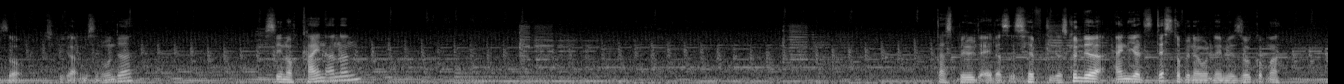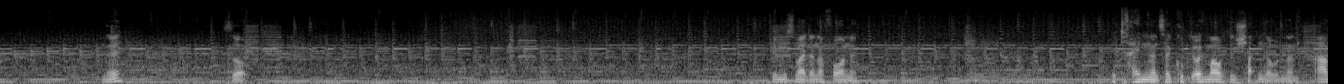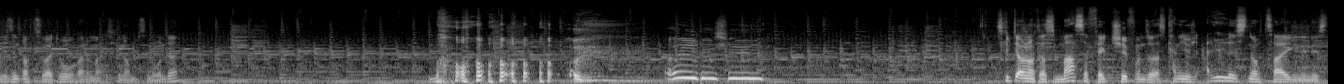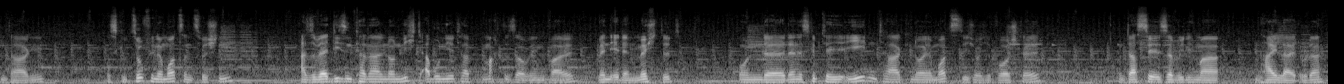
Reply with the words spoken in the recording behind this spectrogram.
so, ich gehe gerade ein bisschen runter. Ich sehe noch keinen anderen. Das Bild, ey, das ist heftig. Das könnt ihr eigentlich als Desktop in der Hand nehmen. So, guck mal. Ne? So. Wir müssen weiter nach vorne. Wir treiben die ganze Zeit. Guckt euch mal auf den Schatten da unten an. Ah, wir sind noch zu weit hoch. Warte mal, ich gehe noch ein bisschen runter. Alter Schwede. Es gibt ja auch noch das Mass Effect Schiff und so. Das kann ich euch alles noch zeigen in den nächsten Tagen. Es gibt so viele Mods inzwischen. Also wer diesen Kanal noch nicht abonniert hat, macht es auf jeden Fall, wenn ihr denn möchtet. Und äh, denn es gibt ja jeden Tag neue Mods, die ich euch hier vorstelle. Und das hier ist ja wirklich mal ein Highlight, oder?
